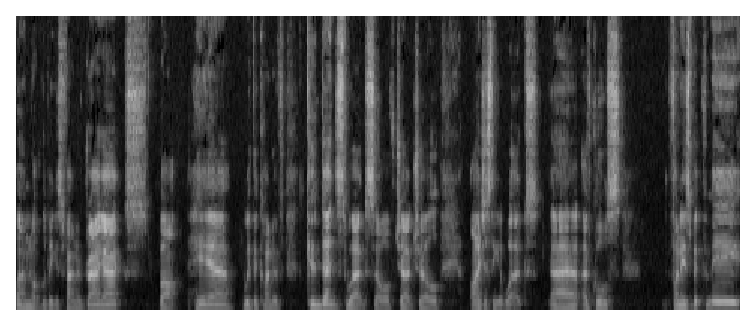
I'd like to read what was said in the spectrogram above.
I'm not the biggest fan of drag acts, but here with the kind of condensed works of Churchill, I just think it works. Uh, of course, funniest bit for me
